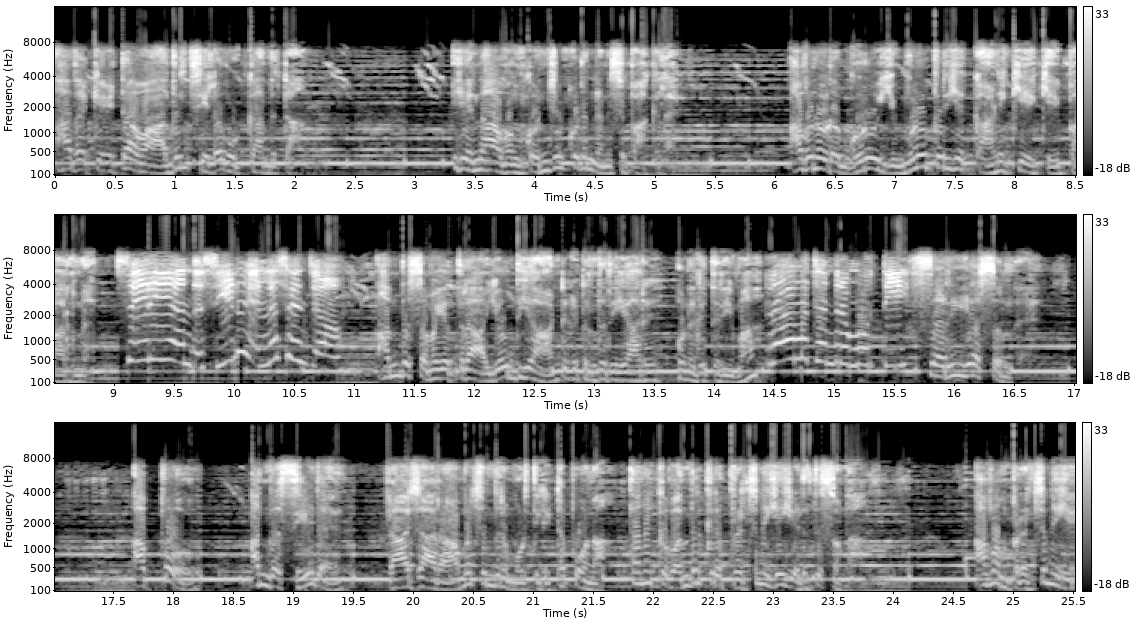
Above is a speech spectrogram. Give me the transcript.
அத கேட்டு அவன் அதிர்ச்சியில உட்கார்ந்துட்டான். ஏன்னா அவன் கொஞ்சம் கூட நினைச்சு பார்க்கல. அவனோட குரு இவ்வளவு பெரிய காணிக்கையை கேட்பாருன்னு சரி அந்த சீடை என்ன செஞ்சான்? அந்த சமயத்துல அயோத்தியா ஆண்டுகிட்டு இருந்தது யாரு? உனக்கு தெரியுமா? ராமச்சந்திரமூர்த்தி. சரியா சொன்ன. அப்போ அந்த சீட ராஜா ராமச்சந்திரமூர்த்தி கிட்ட போனான். தனக்கு வந்திருக்கிற பிரச்சனையை எடுத்து சொன்னான். அவன் பிரச்சனைய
